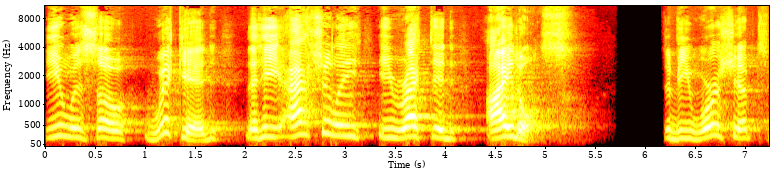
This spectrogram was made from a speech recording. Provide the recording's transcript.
he was so wicked that he actually erected idols to be worshiped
